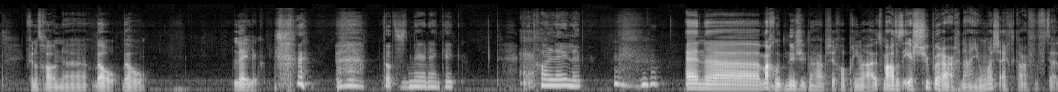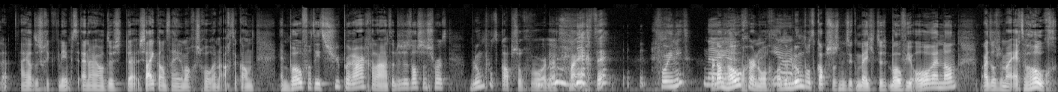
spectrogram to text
Ik vind het gewoon eh, wel, wel lelijk. dat is het meer, denk ik. Ik vind het gewoon lelijk. en, eh, maar goed, nu ziet mijn haar op zich wel prima uit. Maar hij had het eerst super raar gedaan, jongens. Echt, ik kan even vertellen. Hij had dus geknipt en hij had dus de zijkant helemaal geschoren en de achterkant. En boven had hij het super raar gelaten. Dus het was een soort bloempotkapsel geworden. maar echt, hè? Vond je niet? Maar dan ja, hoger nog. Want een bloempotkapsel is natuurlijk een beetje tussen, boven je oren en dan. Maar het was bij mij echt hoog.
